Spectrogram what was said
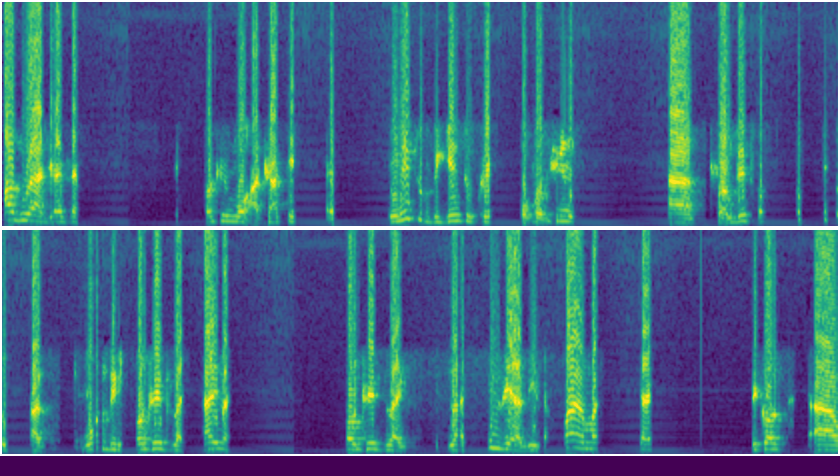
how do we address them? Country more attractive. We need to begin to create opportunities uh, from this. What the countries like China, countries like like India did. Why am I? Because uh,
